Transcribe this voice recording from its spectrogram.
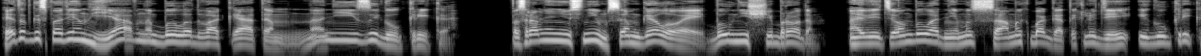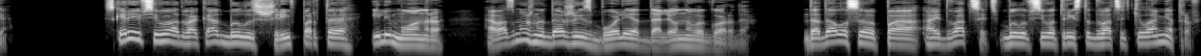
Этот господин явно был адвокатом, но не из игл Крика. По сравнению с ним, Сэм Гэллоуэй был нищебродом, а ведь он был одним из самых богатых людей Игл-Крика. Скорее всего, адвокат был из Шрифпорта или Монро, а, возможно, даже из более отдаленного города. До Далласа по Ай-20 было всего 320 километров,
